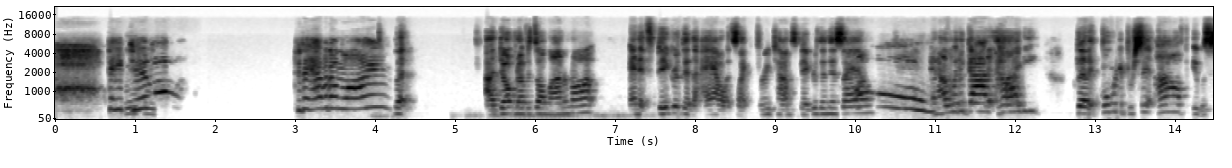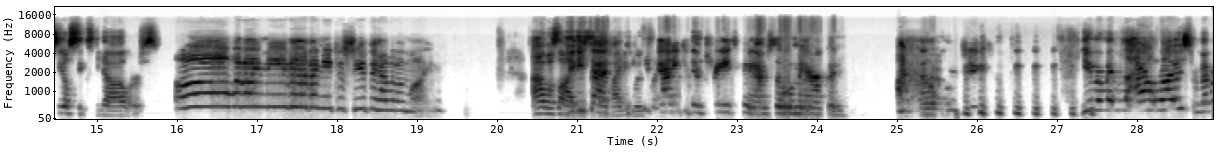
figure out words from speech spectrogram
they do. Do they have it online? But I don't know if it's online or not. And it's bigger than the owl. It's like three times bigger than this owl. Oh, And I would have got it, Heidi, but at 40% off, it was still $60. oh, what I needed. I need to see if they have it online. I was like, He said, Heidi was keep adding to them trees, Pam, so American. You remember the owl rose? Remember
